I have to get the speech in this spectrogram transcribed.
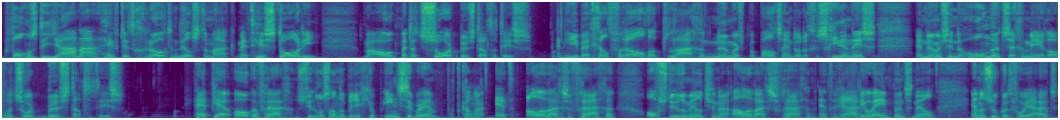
Volgens Diana heeft dit grotendeels te maken met historie, maar ook met het soort bus dat het is. En hierbij geldt vooral dat lage nummers bepaald zijn door de geschiedenis en nummers in de 100 zeggen meer over het soort bus dat het is. Heb jij ook een vraag? Stuur ons dan een berichtje op Instagram. Dat kan naar Alledaagse Vragen. Of stuur een mailtje naar alledaagsevragen.radio1.nl en dan zoeken we het voor je uit.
